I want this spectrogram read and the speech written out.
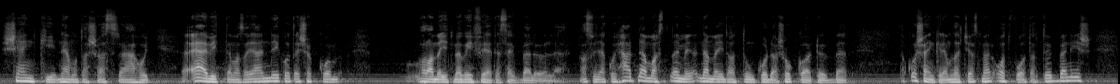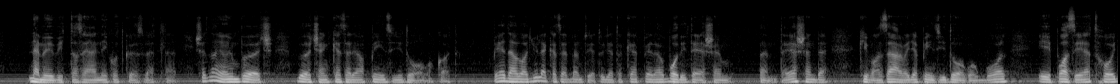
senki nem mutassa azt rá, hogy elvittem az ajándékot, és akkor valamelyik meg én félteszek belőle. Azt mondják, hogy hát nem, azt, nem, nem adtunk oda sokkal többet. Akkor senki nem mutatja azt, mert ott voltak többen is, nem ő vitt az ajándékot közvetlen. És ez nagyon bölcs, bölcsen kezeli a pénzügyi dolgokat. Például a gyülekezetben tudjátok, tudjátok például a body teljesen, nem teljesen, de ki van zárva a pénzügyi dolgokból, épp azért, hogy,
